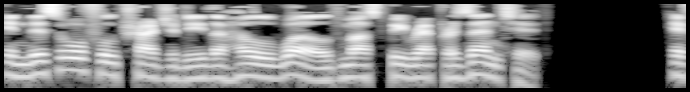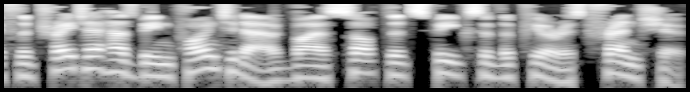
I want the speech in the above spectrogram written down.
In this awful tragedy, the whole world must be represented. If the traitor has been pointed out by a sop that speaks of the purest friendship,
